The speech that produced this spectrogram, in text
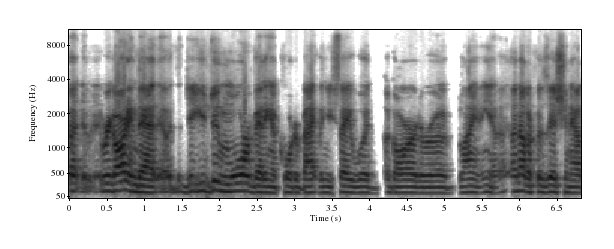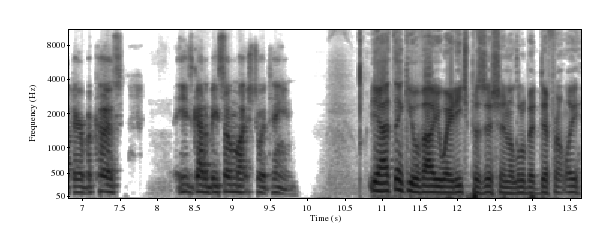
But regarding that, uh, do you do more vetting a quarterback than you say would a guard or a line, you know, another position out there because he's got to be so much to a team? Yeah, I think you evaluate each position a little bit differently.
